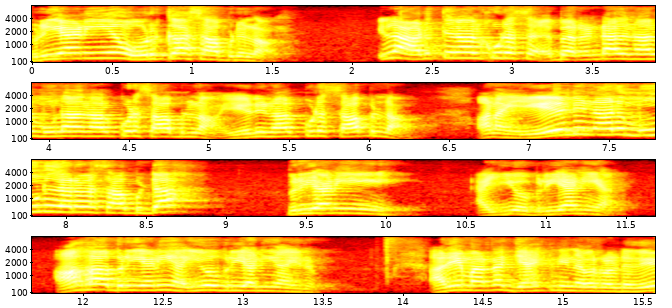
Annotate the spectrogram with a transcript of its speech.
பிரியாணியே ஒருக்கா சாப்பிடலாம். இல்லை அடுத்த நாள் கூட இப்போ ரெண்டாவது நாள் மூணாவது நாள் கூட சாப்பிடலாம். ஏழு நாள் கூட சாப்பிடலாம். ஆனால் ஏழு நாள் மூணு தடவை சாப்பிட்டா பிரியாணி ஐயோ பிரியாணியா? ஆஹா பிரியாணி ஐயோ பிரியாணி ஆயிரும் அதே மாதிரி தான் ஜாக்லின் அவர்களோடது.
